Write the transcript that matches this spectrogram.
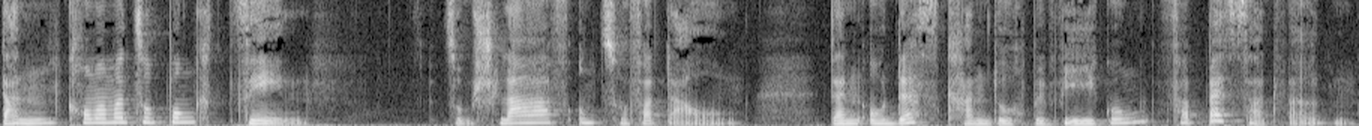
Dann kommen wir zu Punkt 10, zum Schlaf und zur Verdauung. Denn auch das kann durch Bewegung verbessert werden.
